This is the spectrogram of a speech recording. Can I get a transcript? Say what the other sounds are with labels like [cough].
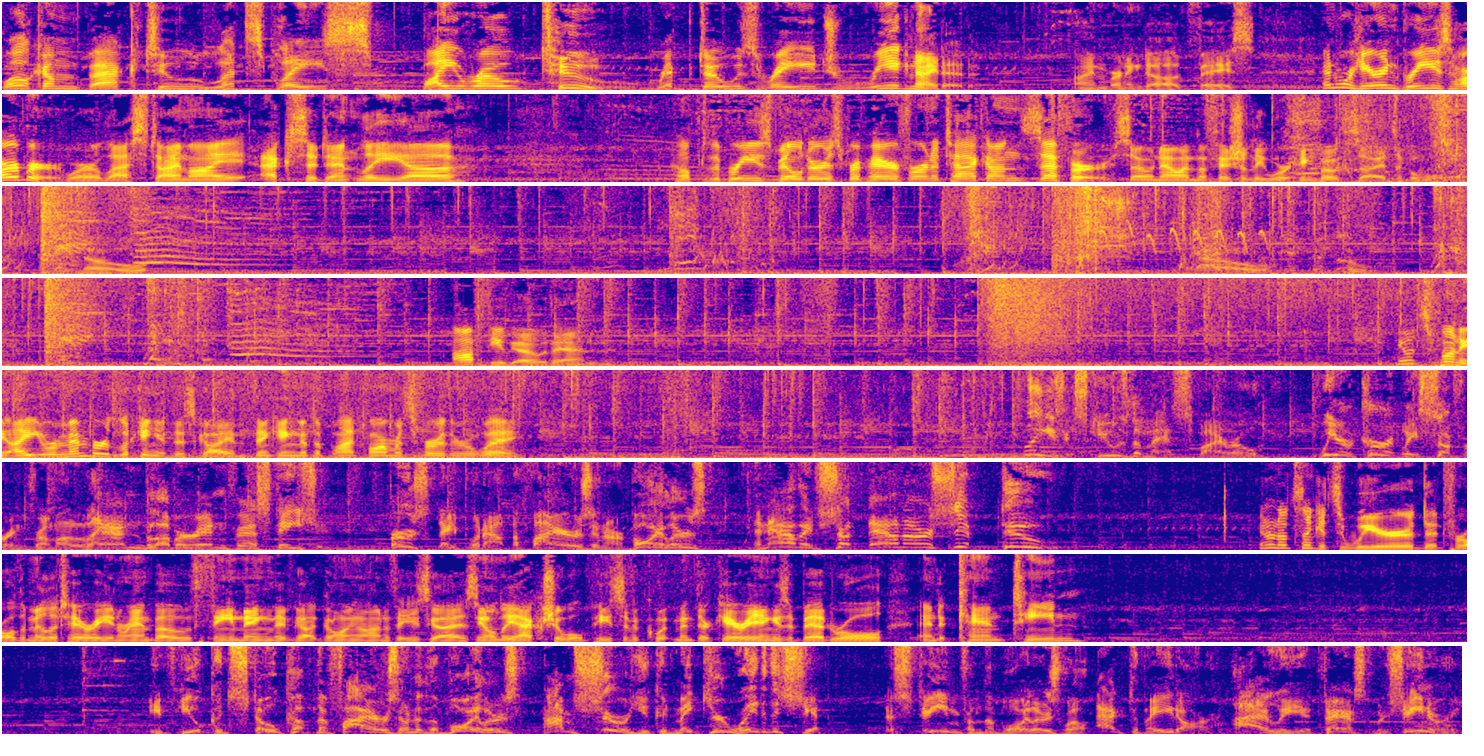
Welcome back to Let's Play Spyro 2 Ripto's Rage Reignited. I'm Burning Dog Face, and we're here in Breeze Harbor, where last time I accidentally, uh, helped the Breeze Builders prepare for an attack on Zephyr, so now I'm officially working both sides of a war. No. Off you go, then. You know, it's funny. I remember looking at this guy and thinking that the platform was further away. Please excuse the mess, Spyro. We are currently suffering from a land blubber infestation. First, they put out the fires in our boilers, and now they've shut down our ship, too. You know, don't think it's weird that for all the military and Rambo theming they've got going on with these guys, the only actual piece of equipment they're carrying is a bedroll and a canteen? If you could stoke up the fires under the boilers, I'm sure you could make your way to the ship. The steam from the boilers will activate our highly advanced machinery.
